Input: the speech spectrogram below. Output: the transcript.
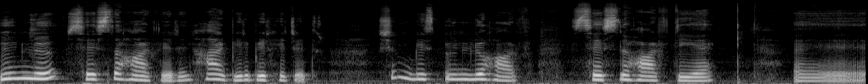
ünlü sesli harflerin her biri bir hecedir. Şimdi biz ünlü harf, sesli harf diye e,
